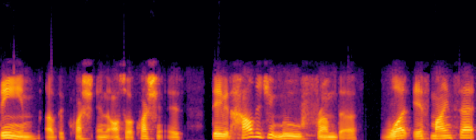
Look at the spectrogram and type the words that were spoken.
theme of the question, and also a question is, David, how did you move from the what if mindset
